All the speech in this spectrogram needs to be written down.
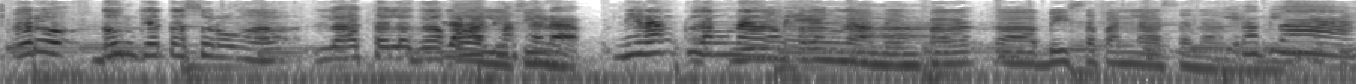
Pero don't get us wrong ha, lahat talaga Lahat quality. masarap. Nirank lang namin. lang namin ah, para ah, based sa panlasa namin. yeah, Papa.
